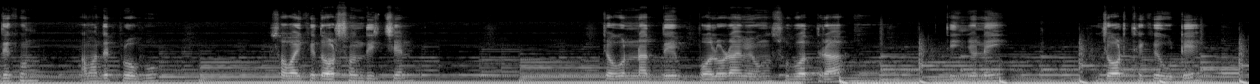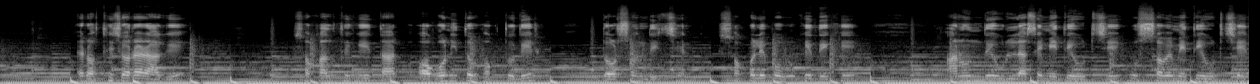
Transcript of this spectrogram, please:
দেখুন, আমাদের প্রভু সবাইকে দর্শন দিচ্ছেন। জগন্নাথ দেব, বলরাম এবং সুভদ্রা তিনজনেই জ্বর থেকে উঠে রথে চড়ার আগে সকাল থেকে তার অগণিত ভক্তদের দর্শন দিচ্ছেন। সকলে প্রভুকে দেখে আনন্দে উল্লাসে মেতে উঠছে উৎসবে মেতে উঠছেন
